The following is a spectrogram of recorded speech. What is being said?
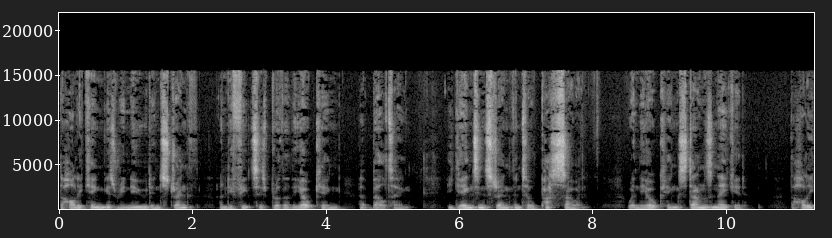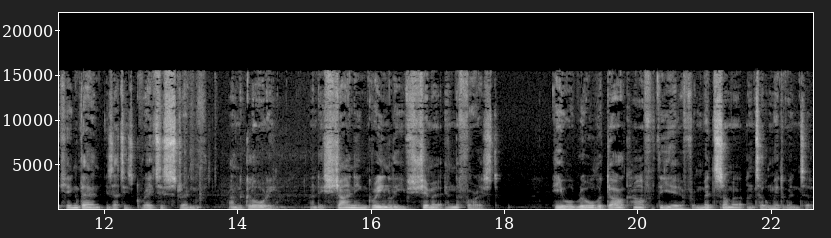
The Holly King is renewed in strength and defeats his brother the Oak King at Beltane. He gains in strength until past Samhain, when the Oak King stands naked. The Holly King then is at his greatest strength and glory, and his shining green leaves shimmer in the forest. He will rule the dark half of the year from midsummer until midwinter.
